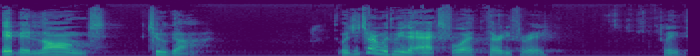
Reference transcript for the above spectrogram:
it belongs to God. Would you turn with me to Acts 4:33, please?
